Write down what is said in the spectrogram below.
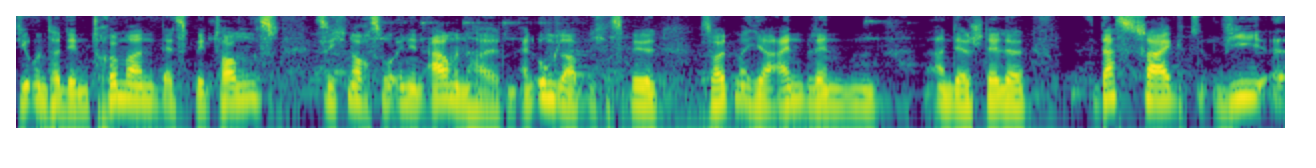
die unter den Trümmern des Betons sich noch so in den Armen halten. Ein unglaubliches Bild. Sollte man hier einblenden an der Stelle. Das zeigt, wie äh,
